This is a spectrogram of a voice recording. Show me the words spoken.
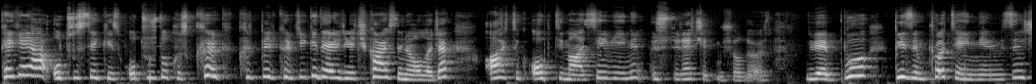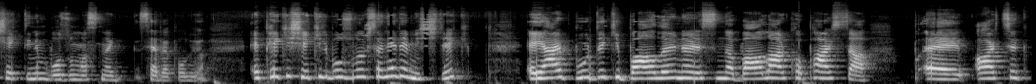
Peki eğer 38, 39, 40, 41, 42 dereceye çıkarsa ne olacak? Artık optimal seviyenin üstüne çıkmış oluyoruz. Ve bu bizim proteinlerimizin şeklinin bozulmasına sebep oluyor. E peki şekil bozulursa ne demiştik? Eğer buradaki bağların arasında bağlar koparsa e, artık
